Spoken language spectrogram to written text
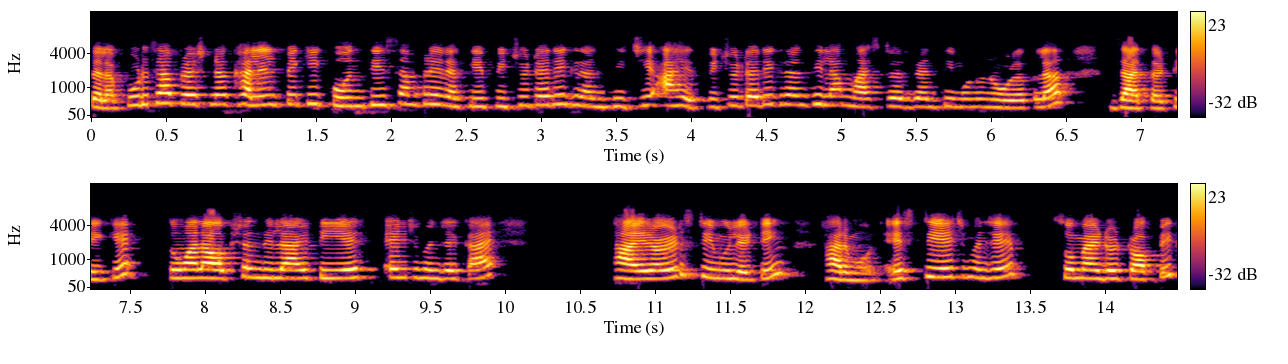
चला पुढचा प्रश्न खालीलपैकी कोणती संप्रेरके पिच्युटरी ग्रंथीची आहेत? पिच्युटरी ग्रंथीला मास्टर ग्रंथी म्हणून ओळखलं जातं ठीक? आहे तुम्हाला ऑप्शन दिला आहे टी एस एच म्हणजे काय? Thyroid stimulating hormone S T H म्हणजे somatotropic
